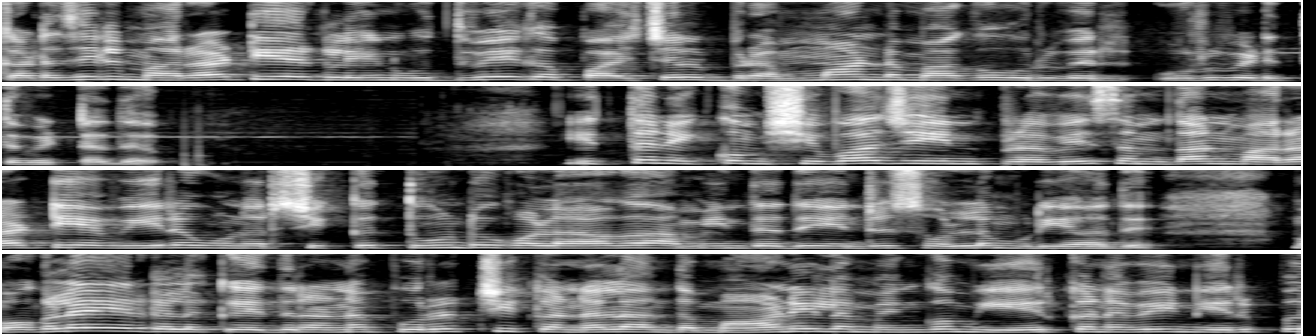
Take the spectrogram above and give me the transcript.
கடைசியில் மராட்டியர்களின் உத்வேக பாய்ச்சல் பிரம்மாண்டமாக உருவெ உருவெடுத்துவிட்டது. இத்தனைக்கும் சிவாஜியின் பிரவேசம்தான் மராட்டிய வீர உணர்ச்சிக்கு தூண்டுகோலாக அமைந்தது என்று சொல்ல முடியாது. முகலாயர்களுக்கு எதிரான புரட்சி கனல் அந்த மாநிலமெங்கும் ஏற்கனவே நெருப்பு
